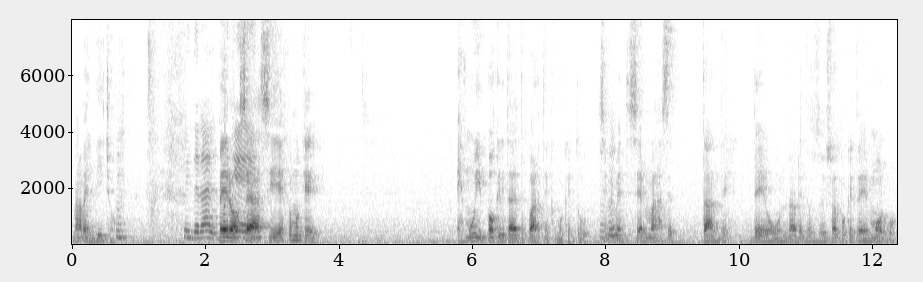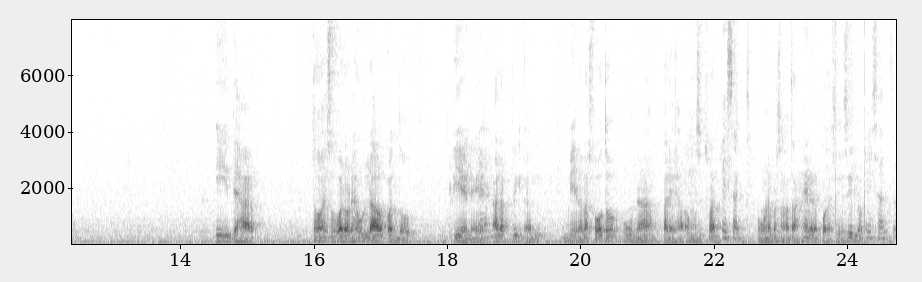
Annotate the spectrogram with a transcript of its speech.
Mame el bicho. Literal. Pero, porque- o sea, sí es como que. Es muy hipócrita de tu parte, como que tú simplemente ser más aceptante de una orientación sexual porque te dé morbo y dejar todos esos valores a un lado cuando viene a la, pi- al- viene a la foto una pareja homosexual Exacto, o una persona transgénero, por así decirlo. exacto.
